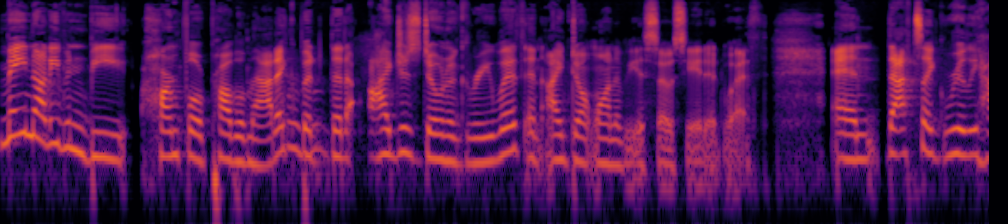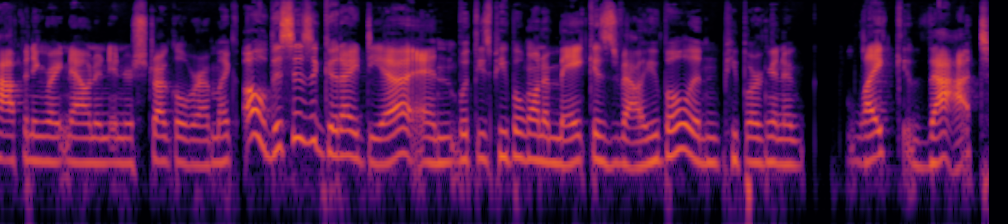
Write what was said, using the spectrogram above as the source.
may not even be harmful or problematic, but that I just don't agree with and I don't want to be associated with. And that's like really happening right now in an inner struggle where I'm like, oh, this is a good idea. And what these people want to make is valuable and people are going to like that.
